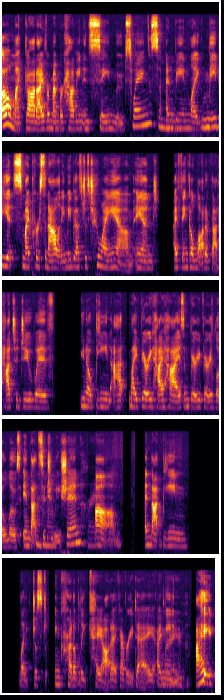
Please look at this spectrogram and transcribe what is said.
oh my god i remember having insane mood swings and being like maybe it's my personality maybe that's just who i am and i think a lot of that had to do with you know being at my very high highs and very very low lows in that Mhm. situation Right. um and that being like just incredibly chaotic every day i mean i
